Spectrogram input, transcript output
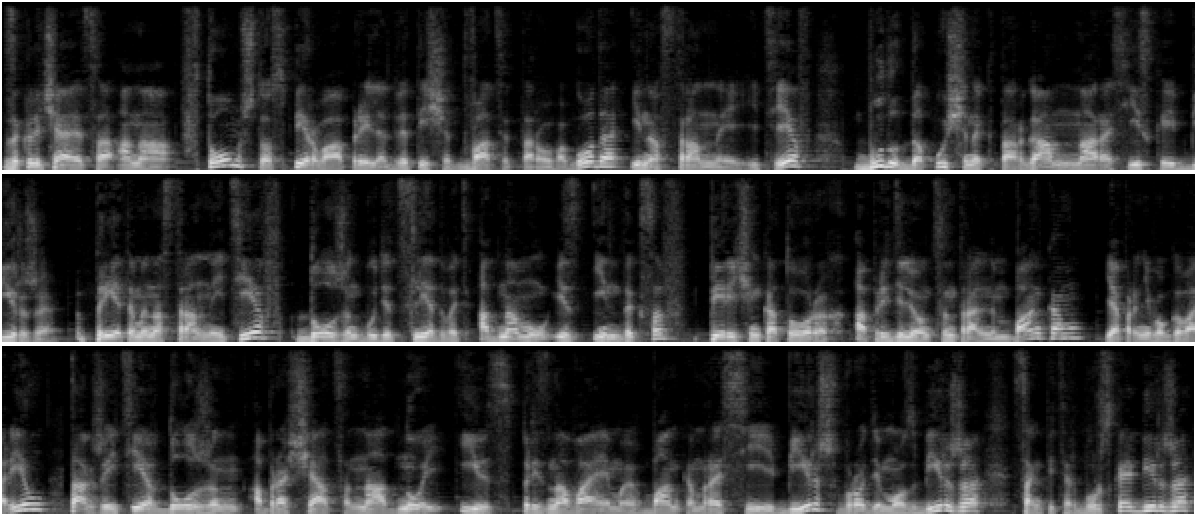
Заключается она в том, что с 1 апреля 2022 года иностранные ETF будут допущены к торгам на российской бирже. При этом иностранный ETF должен будет следовать одному из индексов, перечень которых определен Центральным банком, я про него говорил. Также ETF должен обращаться на одной из признаваемых Банком России бирж, вроде Мосбиржа, Санкт-Петербургская биржа.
